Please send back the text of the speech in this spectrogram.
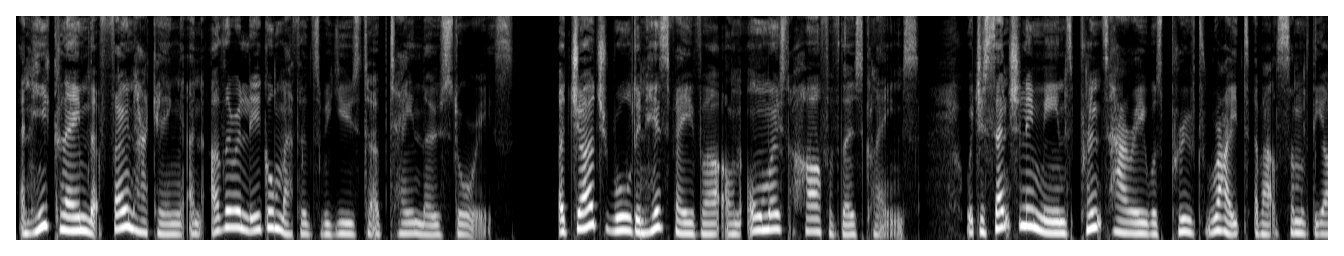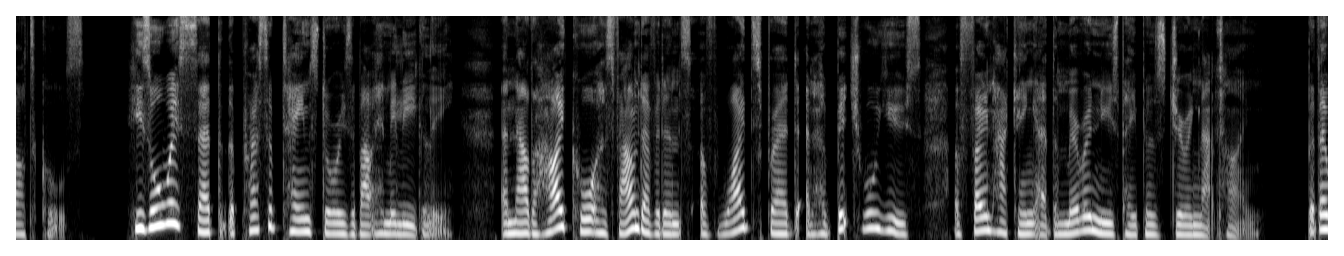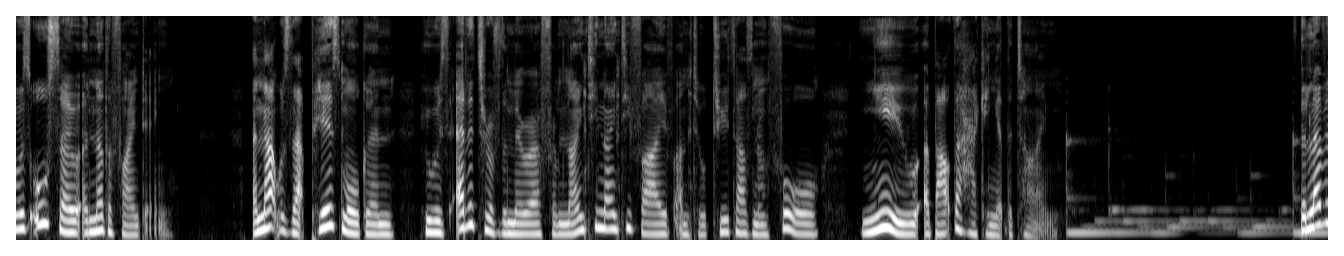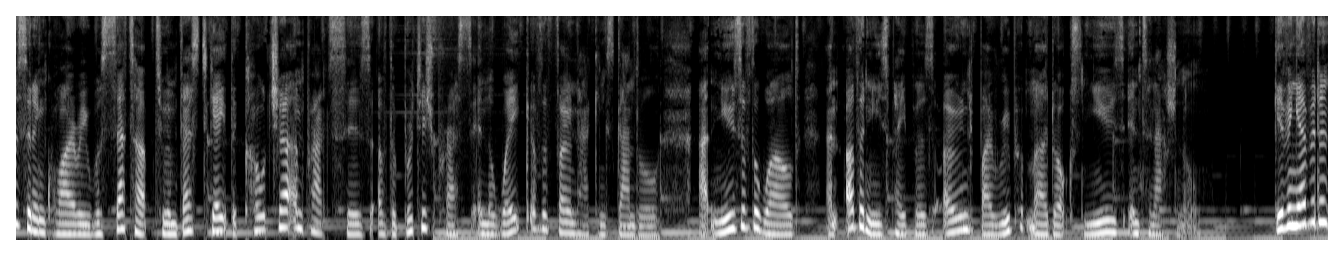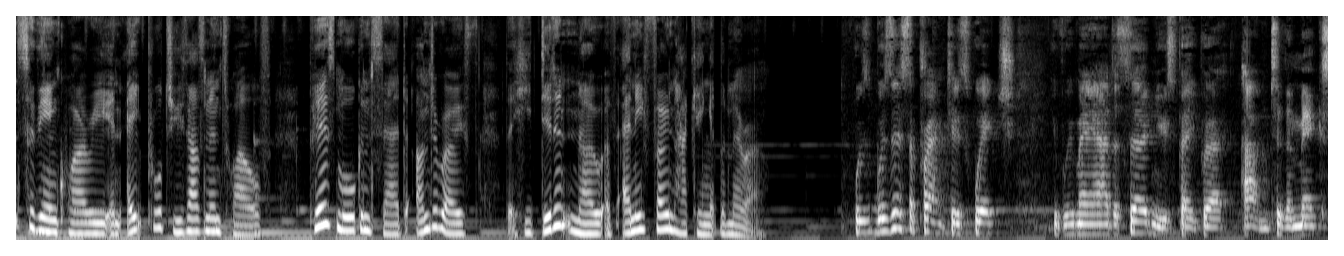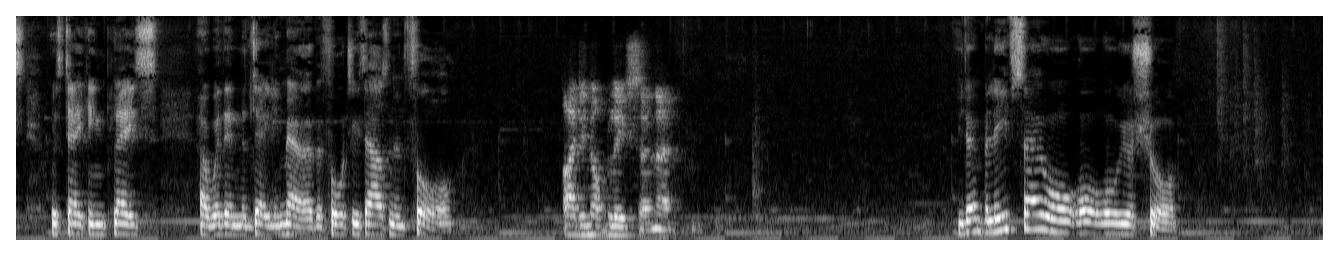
and he claimed that phone hacking and other illegal methods were used to obtain those stories. A judge ruled in his favour on almost half of those claims, which essentially means Prince Harry was proved right about some of the articles. He's always said that the press obtained stories about him illegally, and now the High Court has found evidence of widespread and habitual use of phone hacking at the Mirror newspapers during that time. But there was also another finding, and that was that Piers Morgan, who was editor of the Mirror from 1995 until 2004, knew about the hacking at the time. The Leveson inquiry was set up to investigate the culture and practices of the British press in the wake of the phone hacking scandal at News of the World and other newspapers owned by Rupert Murdoch's News International. Giving evidence to the inquiry in April 2012, Piers Morgan said under oath that he didn't know of any phone hacking at the Mirror. Was, was this a practice which, if we may add a third newspaper um, to the mix, was taking place uh, within the Daily Mirror before 2004? I do not believe so, no. You don't believe so, or, or, or you're sure?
